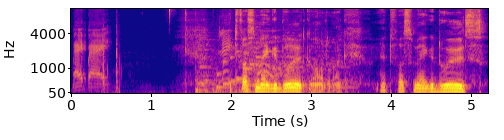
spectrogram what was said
Bye, bye. Etwas mehr Geduld, Gordrak. Etwas mehr Geduld.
